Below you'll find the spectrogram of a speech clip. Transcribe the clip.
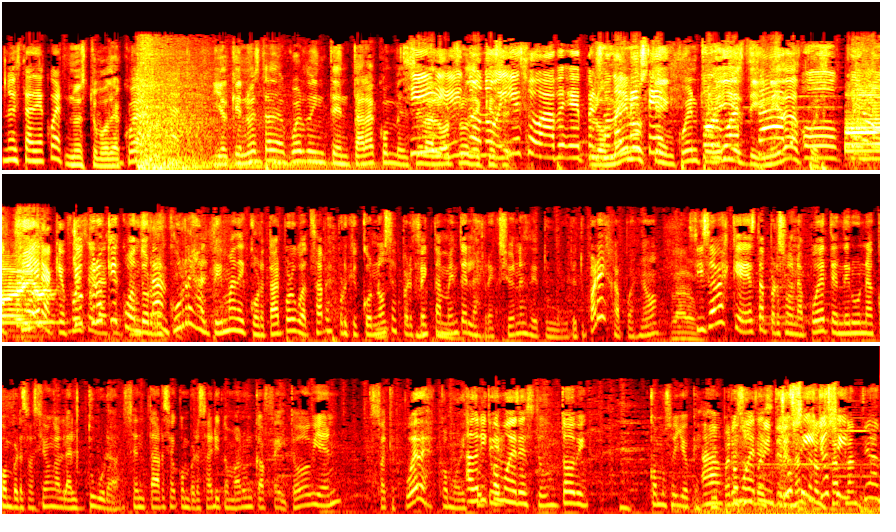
no está de acuerdo. no estuvo de acuerdo. Claro. Y el que no está de acuerdo intentará convencer Sí, al otro no, de que no, se- y eso eh, lo menos que encuentro ahí es dignidad, pues. o como quiera que fuese Yo creo que cuando recurres al tema de cortar por WhatsApp es porque conoces perfectamente las reacciones de tu, de tu pareja, pues, ¿no? Claro. Si sabes que esta persona puede tener una conversación a la altura, sentarse a conversar y tomar un café y todo bien, o sea que puedes como discutir. Adri, ¿cómo eres tú? Todo bien. ¿Cómo soy yo qué? Ah, ¿cómo eres tú? Yo sí, yo sí, yo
